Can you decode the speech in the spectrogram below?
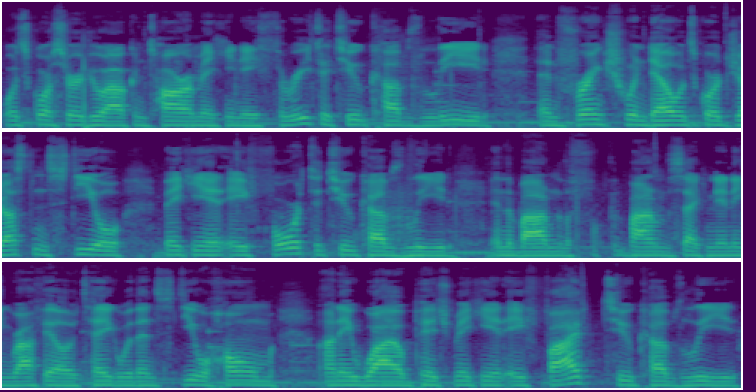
would score Sergio Alcantara, making a three to two Cubs lead. Then Frank Schwindel would score Justin Steele, making it a four to two Cubs lead in the bottom of the bottom of the second inning. Rafael Ortega would then steal home on a wild pitch, making it a five to two Cubs lead.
